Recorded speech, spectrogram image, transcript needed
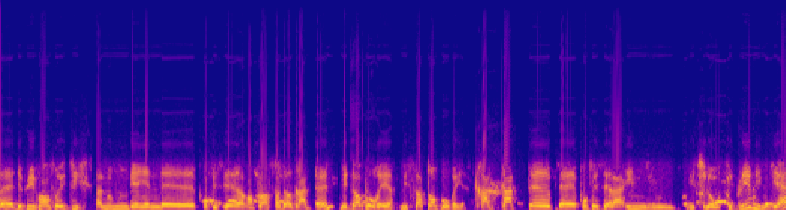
Euh, depuis vendredi, nous avons un professeur en remplaçant dans le grade 1, mais temporaire, mais ça temporaire. Grade 4, euh, euh professeur, il, il est au cycle, il vient.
